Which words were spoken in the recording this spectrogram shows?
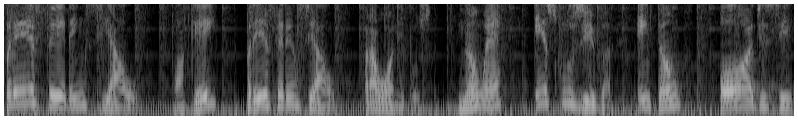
preferencial, ok? Preferencial para ônibus. Não é exclusiva. Então, pode-se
